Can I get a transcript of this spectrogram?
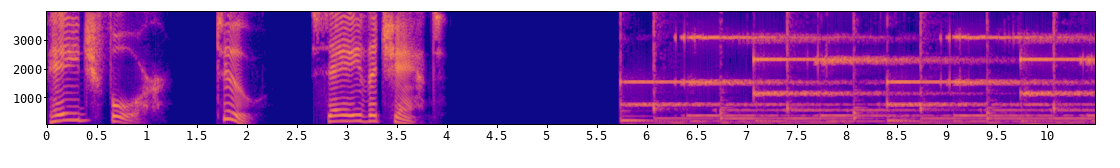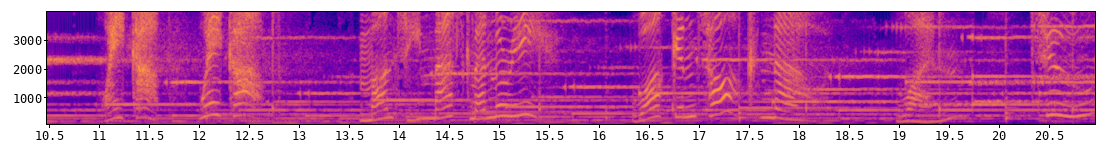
Page 4. 2. Say the chant. Wake up, wake up. Monty, Maskman Marie. Walk and talk now. One, two.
